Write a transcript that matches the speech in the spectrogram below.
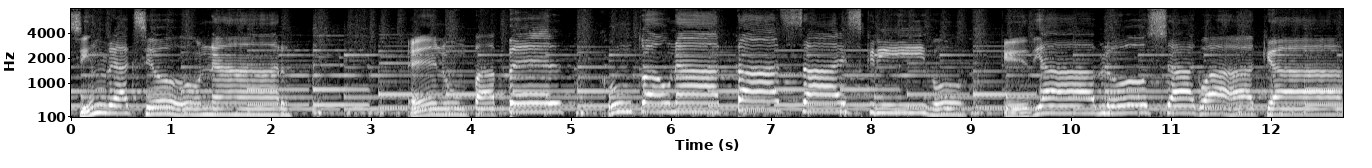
sin reaccionar. En un papel junto a una taza escribo qué diablos hago acá.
